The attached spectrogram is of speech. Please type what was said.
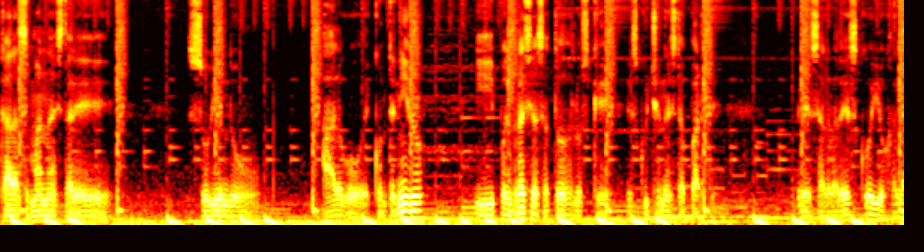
cada semana estaré subiendo algo de contenido y pues gracias a todos los que escuchen esta parte. Les agradezco y ojalá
